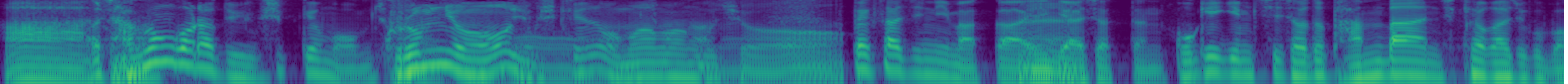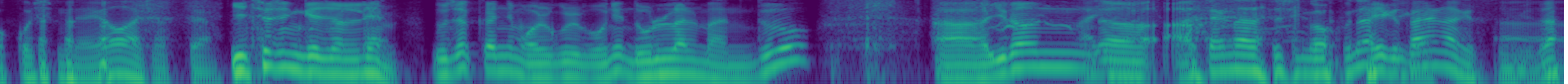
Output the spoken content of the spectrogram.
아, 아, 작은 거라도 60개 면 엄청. 그럼요. 많죠. 60개는 어 마어마한 엄청나네. 거죠. 백사진님 아까 네. 얘기하셨던 고기 김치 저도 반반 시켜가지고 먹고 싶네요 하셨어요. 이처진 계절님, 네. 노 작가님 얼굴 보니 놀랄 만두, 아, 이런, 어, 아, 장난하신 거구나. 되게. 사양하겠습니다. 아.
